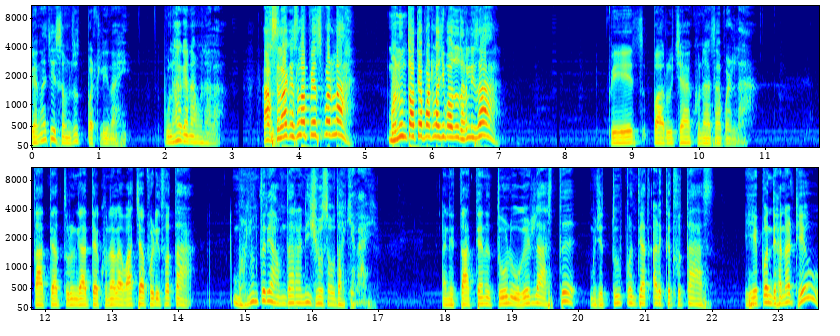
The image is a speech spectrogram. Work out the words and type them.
गणाची समजूत पटली नाही. पुन्हा गणा म्हणाला असला कसला पेच पडला? म्हणून तात्या पाटलाची बाजू धरली जा. पेच पारूच्या खुनाचा पडला. तात्या तुरुंगात त्या खुनाला वाचा फडीत होता. म्हणून तरी आमदारांनी ह्यो सौदा आहे आणि तात्यानं तोंड उघडलं असतं म्हणजे तू पण त्यात अडकत होतास. हे पण ध्यानात ठेव.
